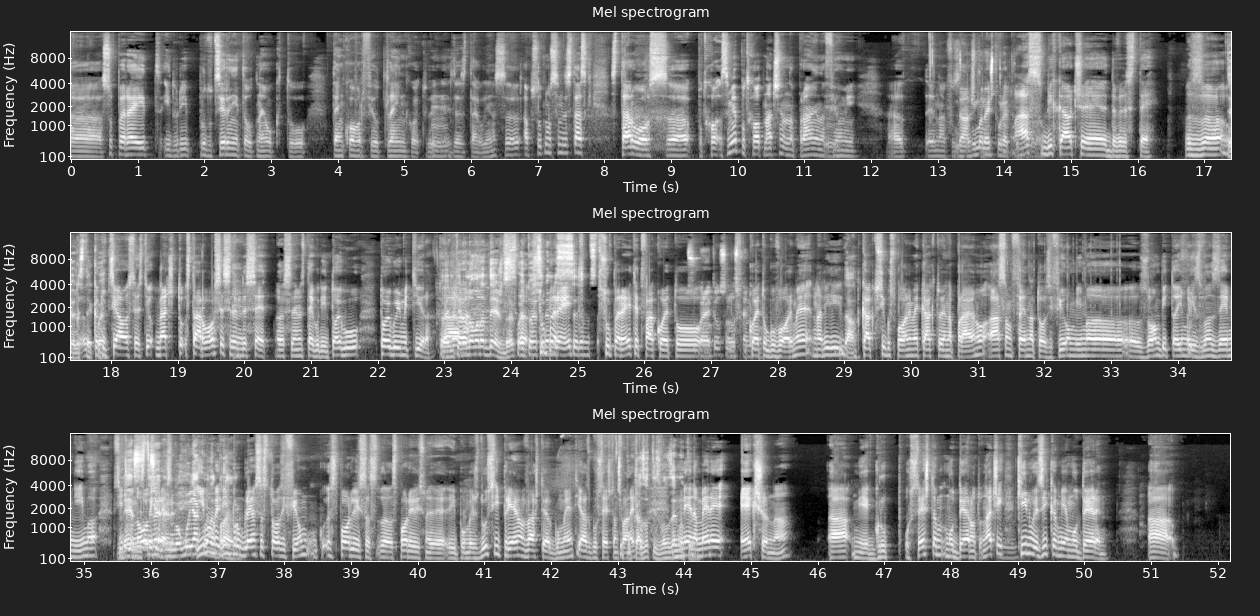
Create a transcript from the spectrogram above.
Super 8 и дори продуцираните от него като Ten Cloverfield Lane, който mm. излезе тази година, са абсолютно 80-тарски. Star Wars, а, подход, самия подход, начин на направяне на филми е еднакво Да, завръщане. има нещо ретро. Аз бих казал, че е 90-те. За, 90-те като цяло се стил. Значи Star Wars е 70, а, 70-те години. Той го, той го имитира. Той А, имитира нова надежда, което е Super 70 8, Super 8 е това, което, Super 8 е 80-те което говориме. Нали, Да. Както си го спомняме, както е направено. Аз съм фен на този филм. Има зомбита, има извънземни, има всичко Не, много е много яко Имам един направено. проблем с този филм. Спорили, с, спорили сме и помежду си. Приемам вашите аргументи. Аз го усещам Че това нещо. Не, на мен е екшена а, ми е груп. Усещам модерното. Значи, киноезика ми е модерен. А,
